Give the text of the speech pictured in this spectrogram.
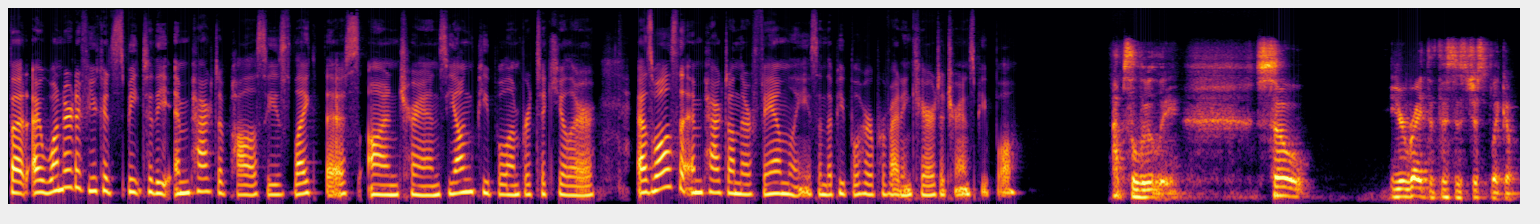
But I wondered if you could speak to the impact of policies like this on trans young people in particular, as well as the impact on their families and the people who are providing care to trans people. Absolutely. So you're right that this is just like a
